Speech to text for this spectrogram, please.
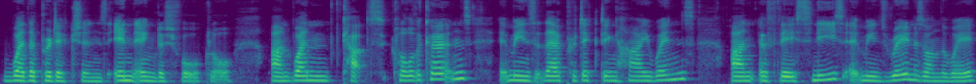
weather predictions in English folklore. And when cats claw the curtains, it means that they're predicting high winds. And if they sneeze, it means rain is on the way.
